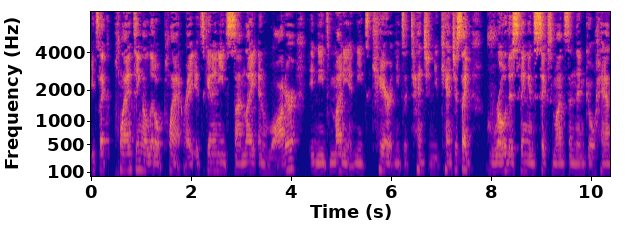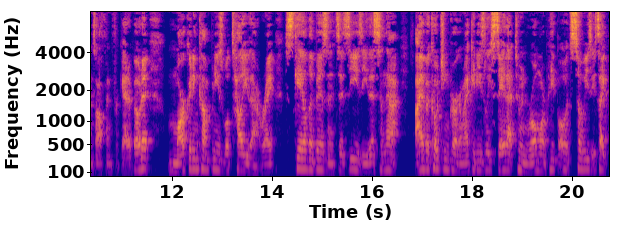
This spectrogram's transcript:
It's like planting a little plant, right? It's going to need sunlight and water. It needs money. It needs care. It needs attention. You can't just like grow this thing in six months and then go hands off and forget about it. Marketing companies will tell you that, right? Scale the business. It's easy, this and that. I have a coaching program. I could easily say that to enroll more people. Oh, it's so easy. It's like,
